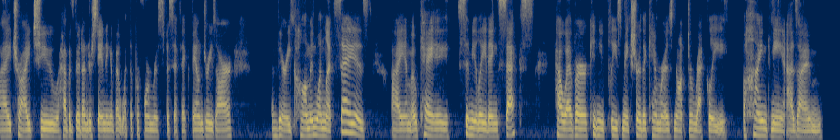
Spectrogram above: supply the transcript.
I try to have a good understanding about what the performer's specific boundaries are. A very common one, let's say, is I am okay simulating sex. However, can you please make sure the camera is not directly behind me as I'm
